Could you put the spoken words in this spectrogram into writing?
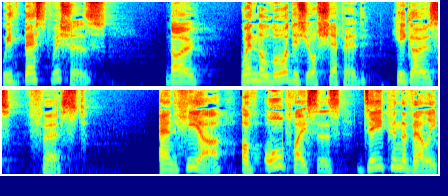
with best wishes. No, when the Lord is your shepherd, he goes first. And here, of all places, deep in the valley,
